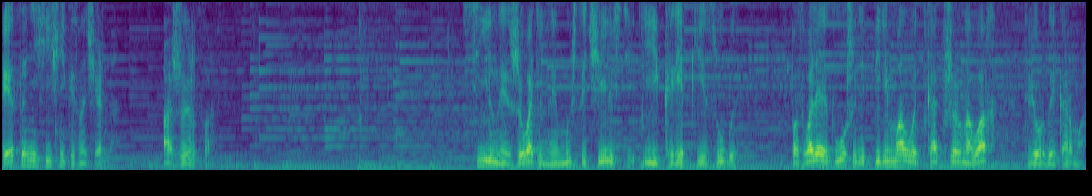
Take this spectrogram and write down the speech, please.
Это не хищник изначально, а жертва. Сильные жевательные мышцы челюсти и крепкие зубы позволяют лошади перемалывать как в жерновах твердые корма.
